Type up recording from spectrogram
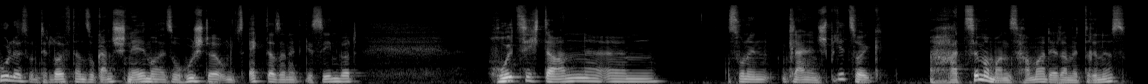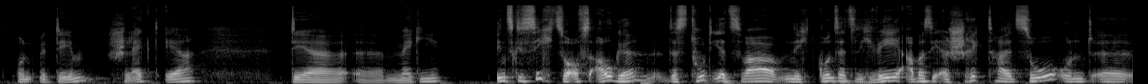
cool ist und der läuft dann so ganz schnell mal so huscht er ums Eck, dass er nicht gesehen wird. Holt sich dann ähm, so einen kleinen Spielzeug, hat Zimmermannshammer, der da mit drin ist und mit dem schlägt er der äh, Maggie ins Gesicht, so aufs Auge. Das tut ihr zwar nicht grundsätzlich weh, aber sie erschrickt halt so und äh,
